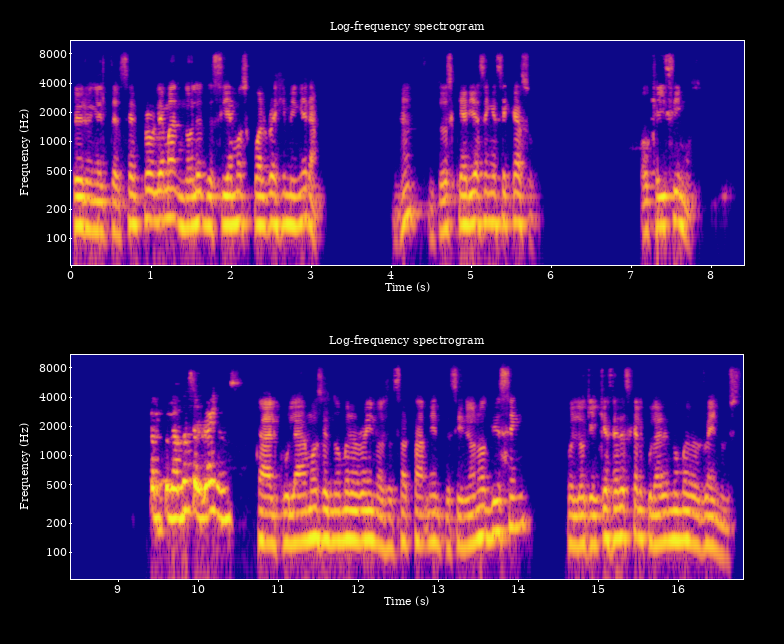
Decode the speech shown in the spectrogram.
pero en el tercer problema no les decíamos cuál régimen era. Entonces, ¿qué harías en ese caso? ¿O qué hicimos? Calculamos el Reynolds. Calculamos el número de Reynolds, exactamente. Si no nos dicen, pues lo que hay que hacer es calcular el número de Reynolds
